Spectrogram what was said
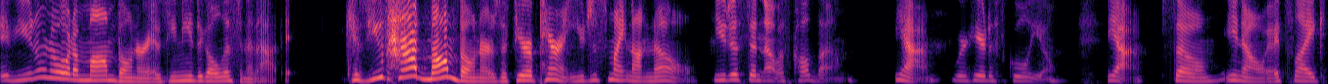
if you don't know what a mom boner is, you need to go listen to that. Cuz you've had mom boners if you're a parent, you just might not know. You just didn't know it was called that. Yeah. We're here to school you. Yeah. So, you know, it's like,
